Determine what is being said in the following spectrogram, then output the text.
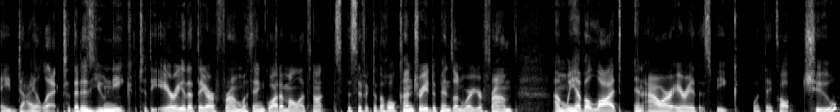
a dialect that is unique to the area that they are from within Guatemala. It's not specific to the whole country, it depends on where you're from. Um, we have a lot in our area that speak what they call Chuj,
